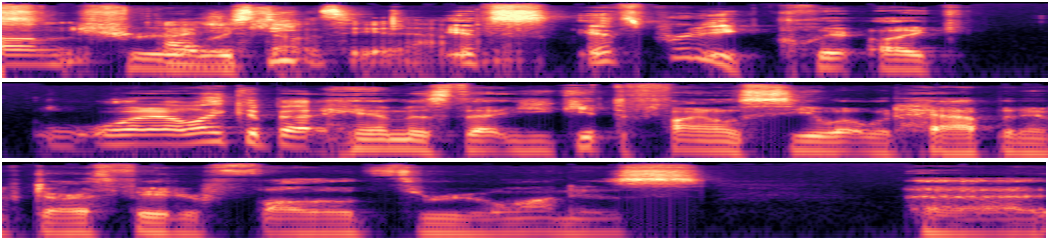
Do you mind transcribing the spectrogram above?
Um, true. I just Like, don't see it happening. It's it's pretty clear. Like what I like about him is that you get to finally see what would happen if Darth Vader followed through on his uh,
